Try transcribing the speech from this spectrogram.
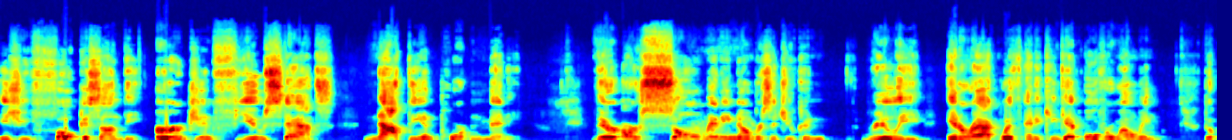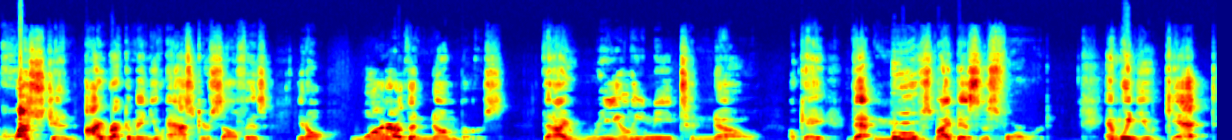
is you focus on the urgent few stats, not the important many. There are so many numbers that you can really interact with, and it can get overwhelming. The question I recommend you ask yourself is, you know, what are the numbers that I really need to know, okay, that moves my business forward? And when you get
